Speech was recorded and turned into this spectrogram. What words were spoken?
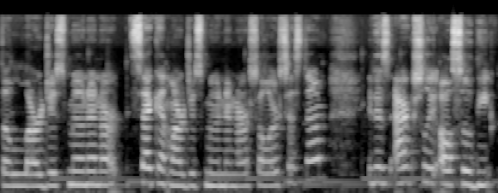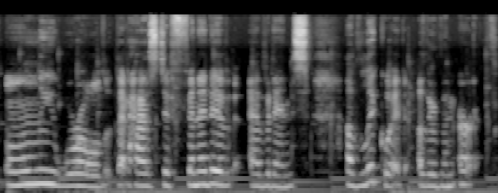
the largest moon in our second largest moon in our solar system, it is actually also the only world that has definitive evidence of liquid other than Earth.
